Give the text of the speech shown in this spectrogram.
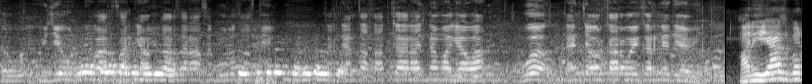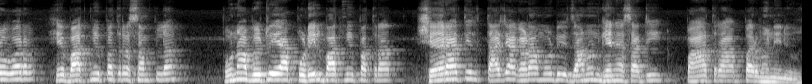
जर विजय वट्टीवार सारखे आमदार जर असं बोलत असतील तर त्यांचा तात्काळ राजीनामा घ्यावा व त्यांच्यावर कारवाई करण्यात यावी. आणि याचबरोबर हे बातमीपत्र संपलं. पुन्हा भेटूया पुढील बातमीपत्रात. शहरातील ताज्या घडामोडी जाणून घेण्यासाठी पाहत राहा परभणी न्यूज.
